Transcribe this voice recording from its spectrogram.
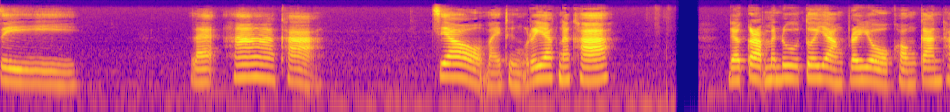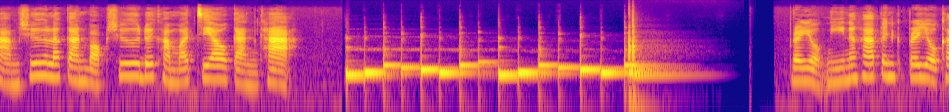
4และ5ค่ะ เจ้าหมายถึงเรียกนะคะ เดี๋ยวกลับมาดูตัวอย่างประโยคของการถามชื่อและการบอกชื่อด้วยคำว่าเจ้ากันค่ะ ประโยคนี้นะคะเป็นประโยคค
